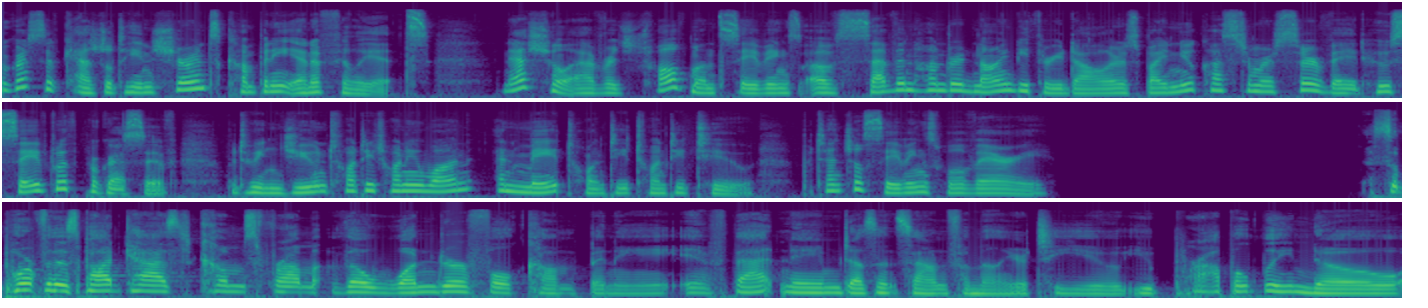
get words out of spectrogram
Progressive Casualty Insurance Company and Affiliates. National average 12 month savings of $793 by new customers surveyed who saved with Progressive between June 2021 and May 2022. Potential savings will vary. Support for this podcast comes from The Wonderful Company. If that name doesn't sound familiar to you, you probably know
